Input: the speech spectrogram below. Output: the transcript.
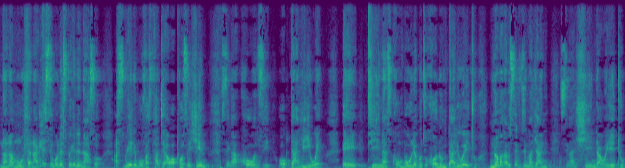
nanamuhla nakulesimo lesibhekene naso asibuyele emuva sithathe our position. Singakhonzi okudaliwe. Eh thina sikhumbule ukuthi ukhona umdali wethu. Noma ngabe sekunzima njani singayishiyi indawo yethu.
